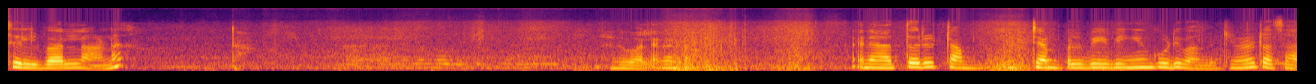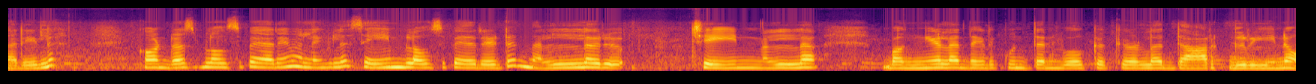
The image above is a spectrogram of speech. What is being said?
സിൽവറിലാണ് അതുപോലെ കണ്ടോ? അതിനകത്തൊരു ടെമ്പിൾ വീവിങ്ങും കൂടി വന്നിട്ടുണ്ട് കേട്ടോ സാരിയിൽ. കോൺട്രാസ്റ്റ് ബ്ലൗസ് ചെയ്യും. അല്ലെങ്കിൽ സെയിം ബ്ലൗസ് പെയർ ചെയ്തിട്ട് നല്ലൊരു ചെയിൻ നല്ല ഭംഗിയുള്ള എന്തെങ്കിലും കുന്തൻ വർക്കൊക്കെ ഉള്ള ഡാർക്ക് ഗ്രീനോ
